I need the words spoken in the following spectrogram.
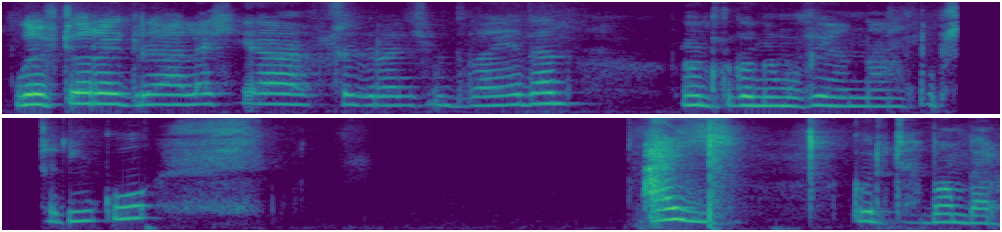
W ogóle wczoraj grała Lechia, przegraliśmy 2-1. No tego nie mówiłem na poprzednim odcinku. Ai, curte bomber.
